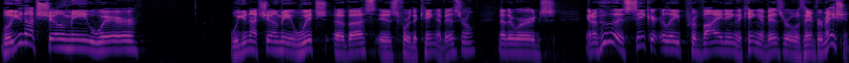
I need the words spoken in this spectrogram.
Will you not show me where, will you not show me which of us is for the king of Israel? In other words, you know, who is secretly providing the king of Israel with information?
